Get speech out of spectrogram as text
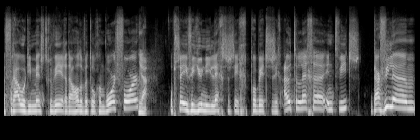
vrouwen die menstrueren. Daar hadden we toch een woord voor. ja, Op 7 juni legt ze zich, probeert ze zich uit te leggen in tweets. Daar vielen ehm,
